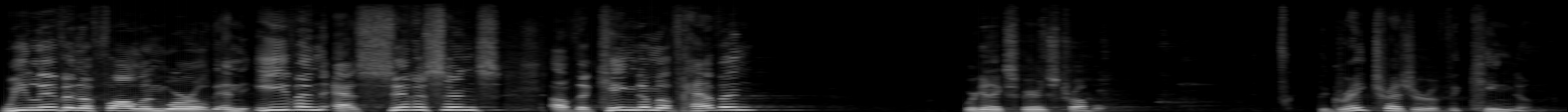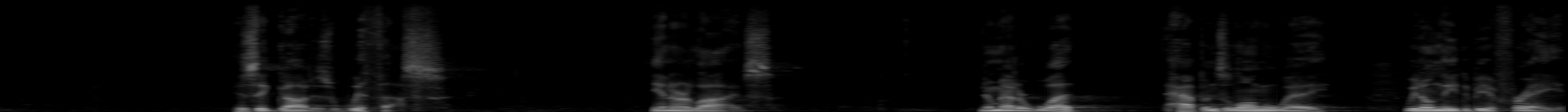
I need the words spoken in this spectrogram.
We live in a fallen world, and even as citizens of the kingdom of heaven, we're going to experience trouble. The great treasure of the kingdom is that God is with us in our lives. No matter what happens along the way, we don't need to be afraid.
